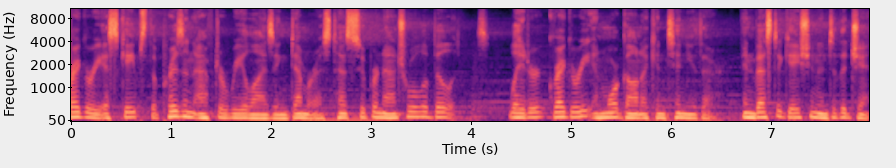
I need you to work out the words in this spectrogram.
Gregory escapes the prison after realizing Demarest has supernatural abilities. Later, Gregory and Morgana continue their investigation into the Jinn,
